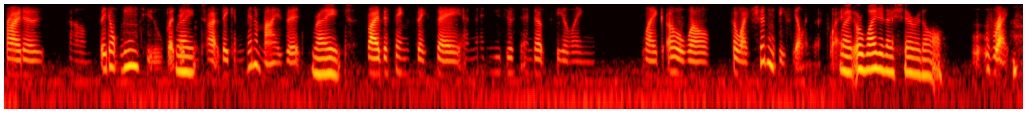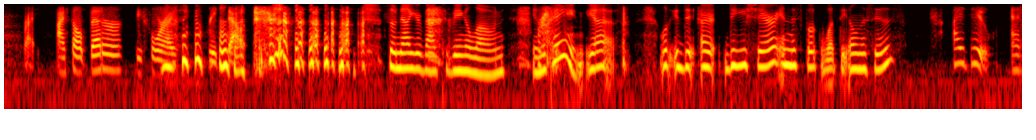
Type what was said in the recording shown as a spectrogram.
try to um, they don't mean to, but Right. they try, they can minimize it Right. by the things they say, and then you just end up feeling like, oh well, so I shouldn't be feeling this way. Right. Or why did I share it all? Right. Right. I felt better before I reached out. So now you're back to being alone in the Right. pain. Yes. Well, do, are, do you share in this book what the illness is? I do, and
